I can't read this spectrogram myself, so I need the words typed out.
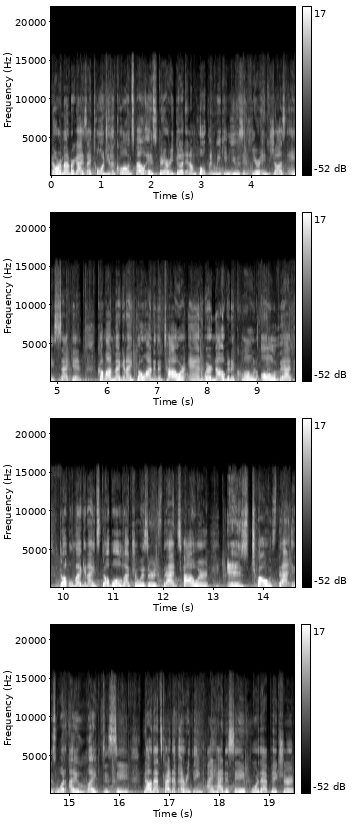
Now remember guys, I told you the clone spell is very good and I'm hoping we can use it here in just a second. Come on Mega Knight, go onto the tower and we're now gonna clone all of that. Double Mega Knights, double Electro Wizards, that tower is toast. That is what I like to see. Now that's kind of everything I had to say for that picture.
